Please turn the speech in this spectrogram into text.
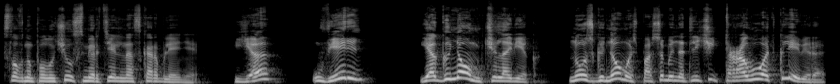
словно получил смертельное оскорбление. «Я? Уверен? Я гном-человек. Нос гнома способен отличить траву от клевера,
